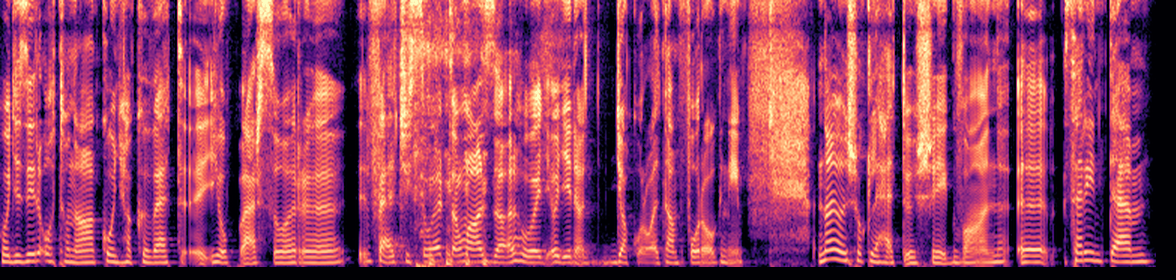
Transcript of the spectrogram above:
hogy azért otthon a konyhakövet jó párszor felcsiszoltam azzal, hogy, hogy én gyakoroltam forogni. Nagyon sok lehetőség van. Szerintem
